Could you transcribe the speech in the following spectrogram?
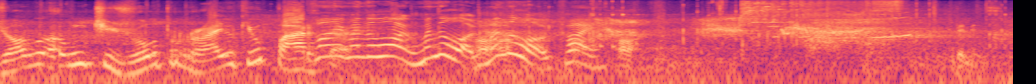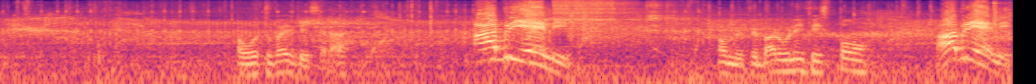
Joga um tijolo pro raio que o parta. Vai, manda logo, manda logo, manda logo, vai. Ó. Beleza. O outro vai ver, será? Abre ele! Ó, meu, fez barulho, hein? Fez pom. Abre ele!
